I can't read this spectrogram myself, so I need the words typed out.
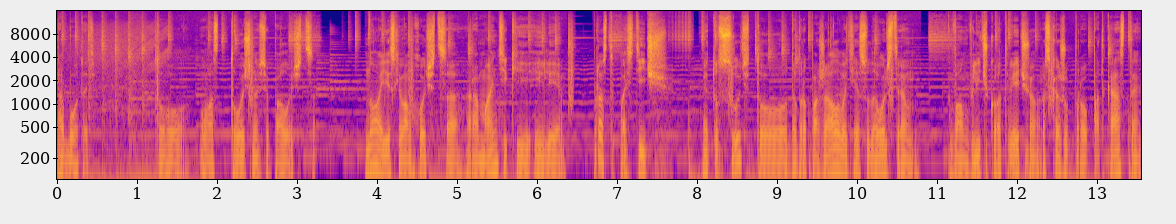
работать, то у вас точно все получится. Ну а если вам хочется романтики или просто постичь эту суть, то добро пожаловать, я с удовольствием вам в личку отвечу, расскажу про подкасты,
